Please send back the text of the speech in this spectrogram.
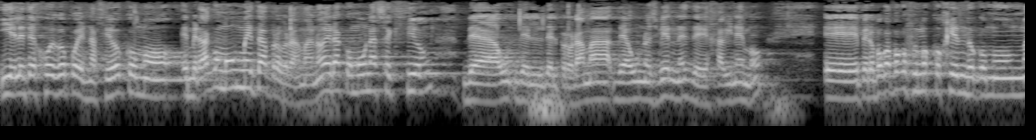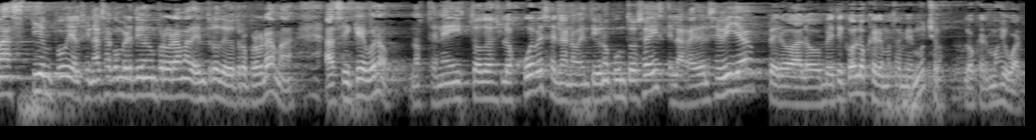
ILT Juegos pues nació como, en verdad como un metaprograma, ¿no? Era como una sección del, del, programa de Aún no es viernes, de Javi Nemo, eh, pero poco a poco fuimos cogiendo como más tiempo y al final se ha convertido en un programa dentro de otro programa. Así que bueno, nos tenéis todos los jueves en la 91.6 en la red del Sevilla, pero a los béticos los queremos también mucho, los queremos igual.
